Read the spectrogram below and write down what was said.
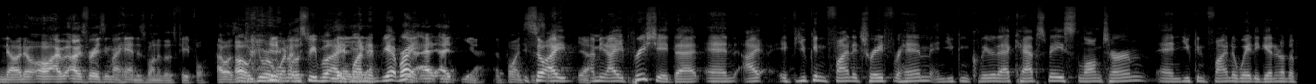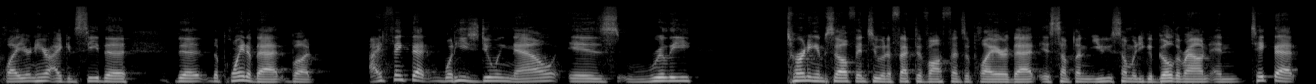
no, no. Oh, I, I, was raising my hand as one of those people. I was. Oh, you were one of those people. yeah, I wanted. Yeah, yeah right. Yeah, I, I, yeah. I point. So I, yeah. I mean, I appreciate that, and I, if you can find a trade for him and you can clear that cap space long term, and you can find a way to get another player in here, I can see the, the, the point of that. But I think that what he's doing now is really turning himself into an effective offensive player. That is something you, someone you could build around, and take that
